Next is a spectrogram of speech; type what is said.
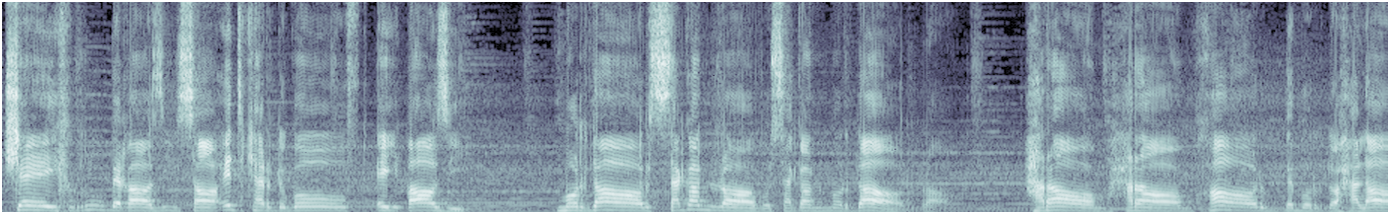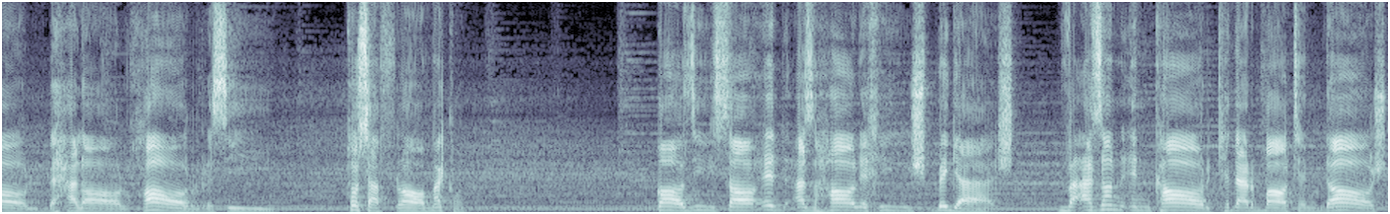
شیخ رو به قاضی ساعد کرد و گفت ای قاضی مردار سگان را و سگان مردار را. حرام حرام خار ببرد و حلال به حلال خار رسید. تو صفرا مکن. قاضی ساعد از حال خیش بگشت. و از آن انکار که در باطن داشت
